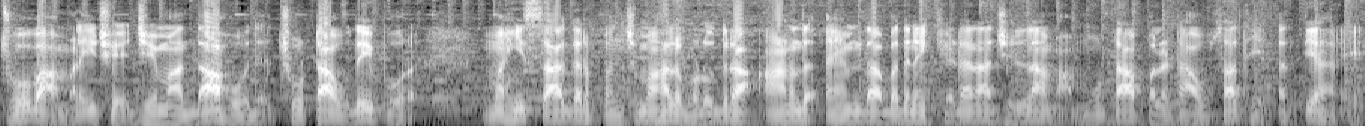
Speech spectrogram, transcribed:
જોવા મળી છે. જેમાં દાહોદ, છોટા ઉદયપુર મહીસાગર, પંચમહાલ, વડોદરા, આણંદ, અહેમદાબાદ અને ખેડાના જિલ્લામાં મોટા પલટાઓ સાથે અત્યારે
